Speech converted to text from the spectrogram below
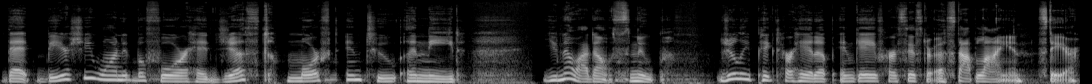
That beer she wanted before had just morphed into a need. You know I don't snoop. Julie picked her head up and gave her sister a stop lying stare.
